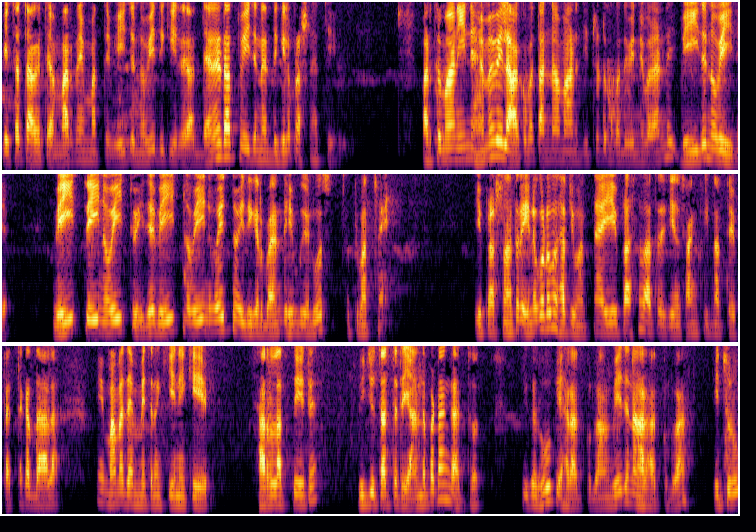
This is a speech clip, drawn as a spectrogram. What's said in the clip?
ඒ තථාගතය මරණයන් මත වේද නොවේද කියලා දැනටත් වේද නැද්ද කියලා ප්‍රශ්නයක් තියෙනවා. වර්තමානයේ ඉන්න හැම වෙලාවකම තණ්හාමාන දිට්ඨියට මොකද වෙන්නේ බලන්න වේද නොවේද. වෙයිත් වෙයි නොවේත් වේද වෙයිත් නොවේයි නොවේත් නොවේද කියලා බලන්න හිඹ ගැලුවොත් සතුටුමත් නැහැ. මේ ප්‍රශ්න හතර එනකොටම සතුටුමත් නැහැ. මේ ප්‍රශ්න හතර තියෙන සංකීර්ණත්වයේ පැත්තකට දාලා මේ මම දැන් මෙතන කියන එකේ සරලත්වයට විජු තත්ත්වයට යන්න පටන් ගත්තොත් ඒක රූපේ හරහත් පුළුවන් වේදනා හරහත් පුළුවන් ඊතුරු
